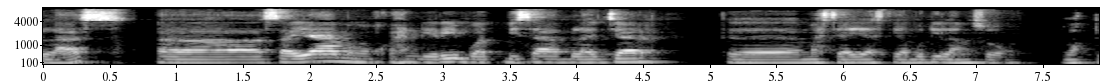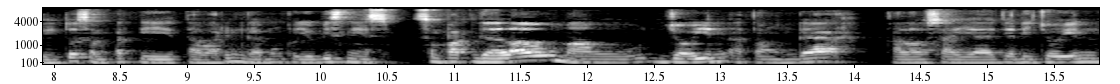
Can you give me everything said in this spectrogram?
uh, saya mengukuhkan diri buat bisa belajar ke Mas Jaya Setiabudi langsung. Waktu itu sempat ditawarin gabung ke U Business. Sempat galau mau join atau enggak. Kalau saya jadi join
